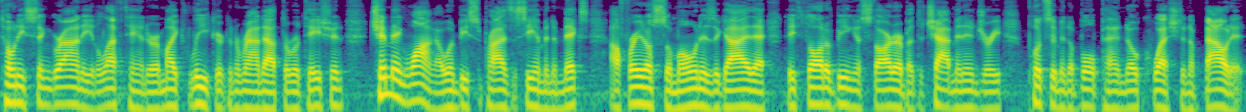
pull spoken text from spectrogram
Tony Cingrani, the left-hander, and Mike Leake are going to round out the rotation. Chien-Ming Wang, I wouldn't be surprised to see him in the mix. Alfredo Simon is a guy that they thought of being a starter, but the Chapman injury puts him in the bullpen, no question about it.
